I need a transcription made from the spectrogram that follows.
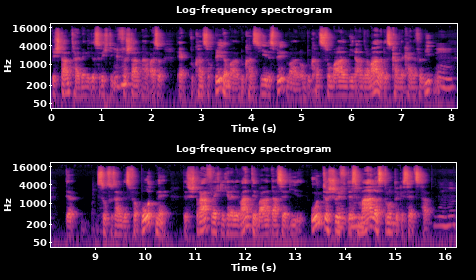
Bestandteil, wenn ich das richtig mhm. verstanden habe. Also ja, du kannst doch Bilder malen, du kannst jedes Bild malen und du kannst so malen wie ein anderer Maler, das kann dir keiner verbieten. Mhm. Der, sozusagen das Verbotene, das strafrechtlich Relevante war, dass er die Unterschrift mhm. des Malers drunter gesetzt hat. Mhm.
